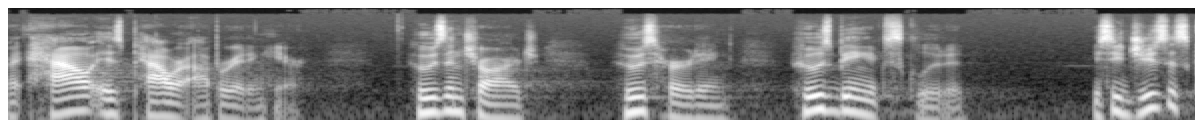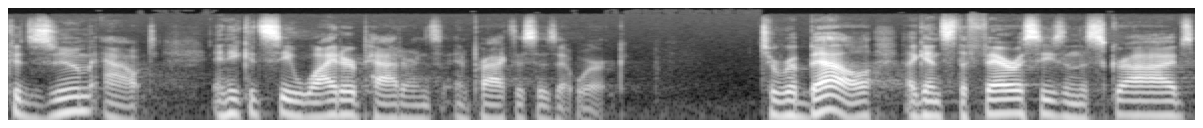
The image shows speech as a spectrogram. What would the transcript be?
Right? How is power operating here? Who's in charge? Who's hurting? Who's being excluded? You see, Jesus could zoom out and he could see wider patterns and practices at work. To rebel against the Pharisees and the scribes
